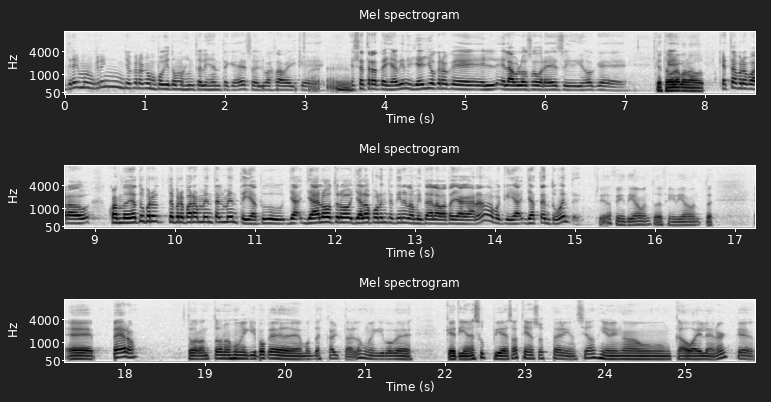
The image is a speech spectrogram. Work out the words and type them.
Draymond Green yo creo que es un poquito más inteligente que eso. Él va a saber que Eh. esa estrategia viene. Y él yo creo que él, él habló sobre eso y dijo que, Que está Eh, preparado. que está preparado. Cuando ya tú pre- te preparas mentalmente, ya tú ya, ya el otro, ya el oponente tiene la mitad de la batalla ganada porque ya, ya está en tu mente. Sí, definitivamente, definitivamente. Eh, pero Toronto no es un equipo que debemos descartarlo, es un equipo que, que tiene sus piezas, tiene su experiencia. Tienen a un Kawhi Leonard que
